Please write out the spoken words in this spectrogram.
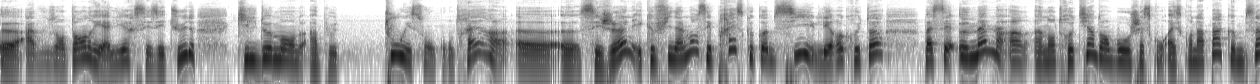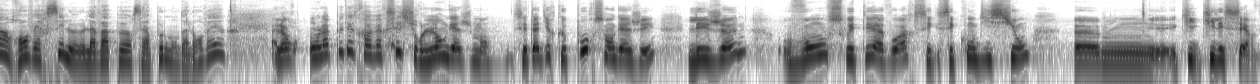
euh, à vous entendre et à lire ces études, qu'ils demandent un peu tout et son contraire, euh, euh, ces jeunes, et que finalement, c'est presque comme si les recruteurs passaient eux-mêmes un, entretien d'embauche. Est-ce qu'on est n'a pas comme ça renversé la vapeur? C'est un peu le monde à l'envers Alors, on l'a peut-être inversé sur l'engagement. C'est-à-dire que pour s'engager, les jeunes vont souhaiter avoir ces conditions euh, qui, les servent.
